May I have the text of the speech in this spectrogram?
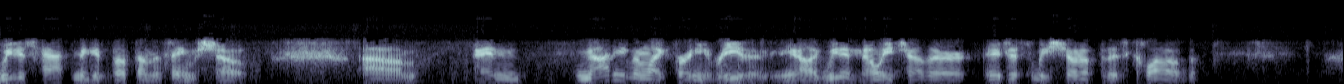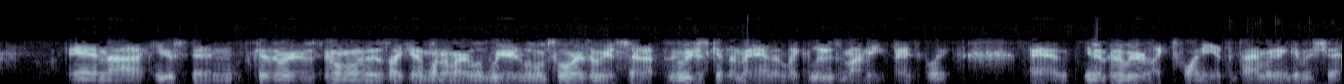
we just happened to get booked on the same show, um, and not even like for any reason. You know, like we didn't know each other. It just we showed up to this club in uh, Houston because we were just doing one of those like in one of our weird little tours that we had set up. We were just getting the man and like lose money basically. And you know, because we were like 20 at the time, we didn't give a shit,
